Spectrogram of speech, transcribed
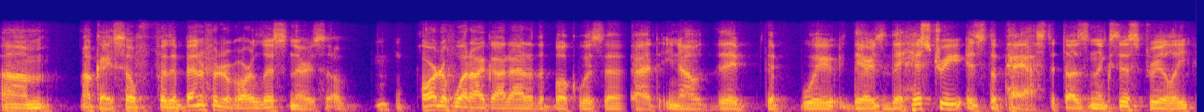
Um, okay, so for the benefit of our listeners, uh, part of what I got out of the book was that you know the the we, there's the history is the past; it doesn't exist really,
